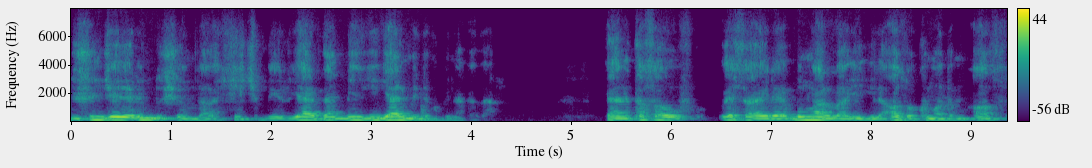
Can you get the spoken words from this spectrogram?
düşüncelerim dışında hiçbir yerden bilgi gelmedi bugüne kadar. Yani tasavvuf vesaire bunlarla ilgili az okumadım, az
